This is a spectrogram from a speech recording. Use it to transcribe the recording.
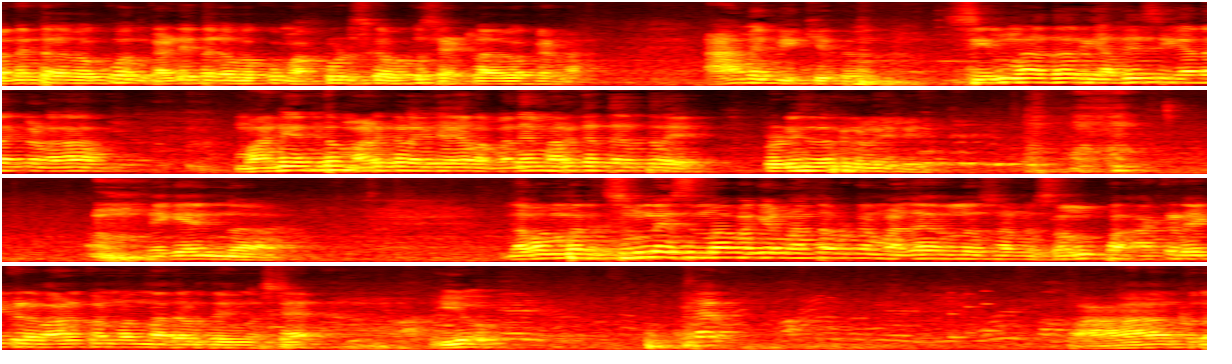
ಮನೆ ತಗೋಬೇಕು, ಒಂದು ಗಾಡಿ ತಗೋಬೇಕು ಮಕ್ಕಳಿಸ್ಕೋಬೇಕು ಸೆಟ್ಲ್ ಆಗ್ಬೇಕು ಕಣ ಆಮೇಲೆ ಬಿಕ್ಕಿದ್ದು ಸಿನಿಮಾದವ್ರಿಗೆ ಅದೇ ಸಿಗಲ್ಲ ಕಣ. ಮನೆ ಅಂತ ಆಗಲ್ಲ. ಮನೆ ಮಾಡ್ಕೊತಾ ಇರ್ತಾರೆ ಪ್ರೊಡ್ಯೂಸರ್ಗಳು ಇಲ್ಲಿ. ಈಗೇನ್ ನವೆಂಬರ್ ಸುಮ್ಮನೆ ಸಿನಿಮಾ ಬಗ್ಗೆ ಮಾತಾಡ್ಬಿಟ್ರೆ ಮಜಾ ಇರಲ್ಲ ಸ್ವಾಮಿ. ಸ್ವಲ್ಪ ಆ ಕಡೆ ಈ ಕಡೆ ಮಾಡ್ಕೊಂಡು ಬಂದು ಮಾತಾಡ್ತಾ ಇದ್ದೀನಿ ಅಷ್ಟೇ. ಅಯ್ಯೋ. ಸರ್ ಪಾತ್ರ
